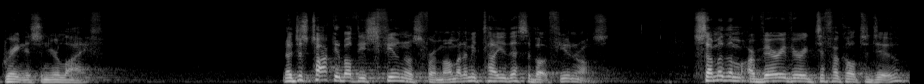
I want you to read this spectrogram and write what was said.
greatness in your life. Now, just talking about these funerals for a moment, let me tell you this about funerals. Some of them are very, very difficult to do,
